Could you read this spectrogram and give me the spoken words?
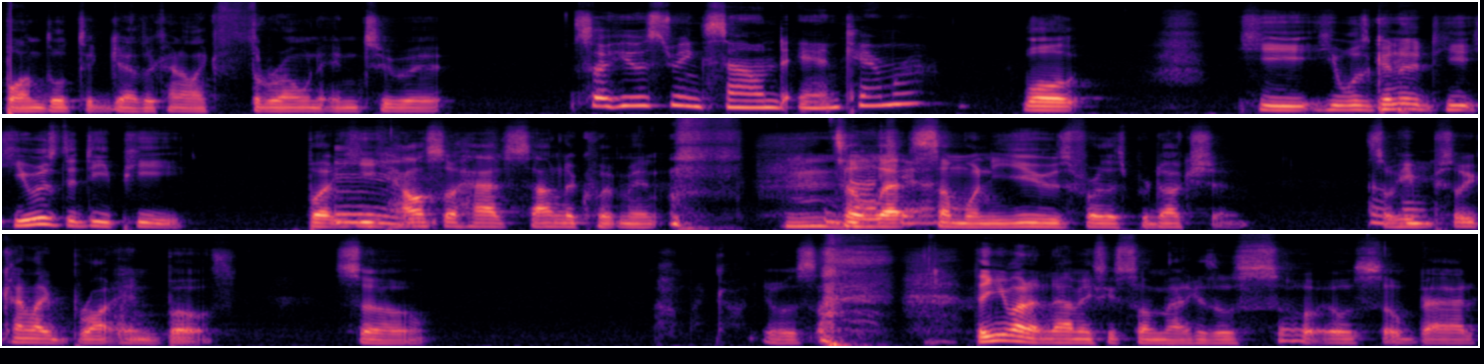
bundled together kind of like thrown into it So he was doing sound and camera? well he he was gonna he, he was the dp but he Mm. also had sound equipment Mm. to let someone use for this production. So he so he kind of like brought in both. So oh my god, it was thinking about it now makes me so mad because it was so it was so bad.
